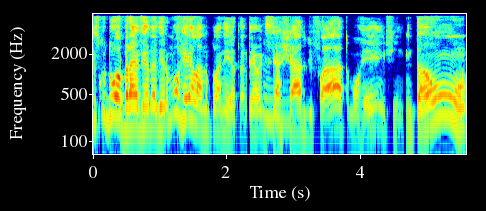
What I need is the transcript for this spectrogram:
risco do O'Brien verdadeiro morrer lá no planeta. Até ele ser Uhum. achado de fato, morrer, enfim. Então,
